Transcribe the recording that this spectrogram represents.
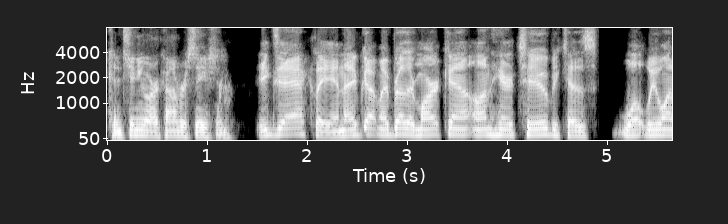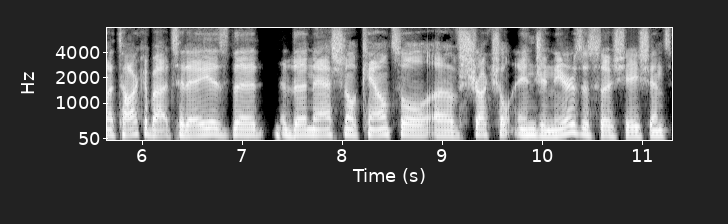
Continue our conversation. Exactly. And I've got my brother Mark uh, on here too, because what we want to talk about today is the, the National Council of Structural Engineers Associations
